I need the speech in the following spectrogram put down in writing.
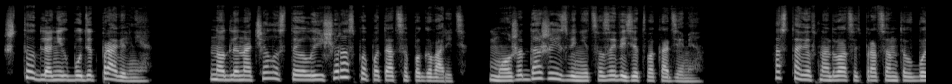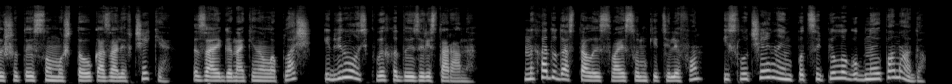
что для них будет правильнее. Но для начала стоило еще раз попытаться поговорить, может, даже извиниться за визит в академию. Оставив на 20% больше той суммы, что указали в чеке, Зайга накинула плащ и двинулась к выходу из ресторана. На ходу достала из своей сумки телефон и случайно им подцепила губную помаду.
